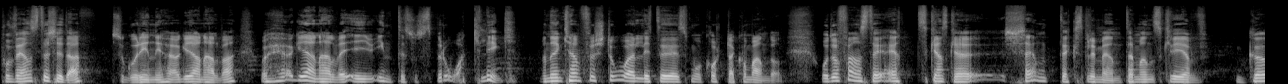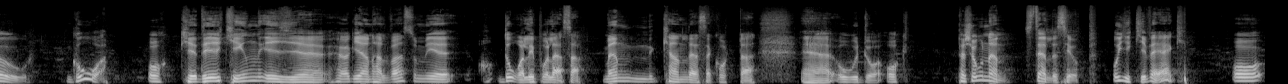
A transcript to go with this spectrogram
på vänster sida så går det in i höger hjärnhalva och höger hjärnhalva är ju inte så språklig. Men den kan förstå lite små korta kommandon. Och då fanns det ett ganska känt experiment där man skrev Go, gå. Och det gick in i eh, höger hjärnhalva som är dålig på att läsa, men kan läsa korta eh, ord. Då. Och personen ställde sig upp och gick iväg. Och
